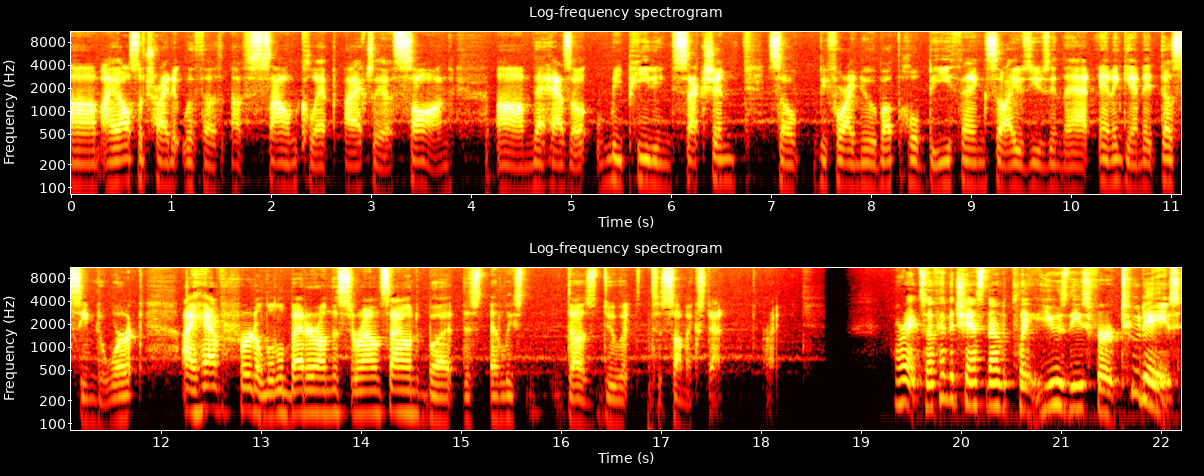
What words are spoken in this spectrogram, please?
um, I also tried it with a, a sound clip, actually a song, um, that has a repeating section. So before I knew about the whole bee thing, so I was using that. And again, it does seem to work. I have heard a little better on the surround sound, but this at least does do it to some extent. Right. All right, so I've had the chance now to play use these for two days,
